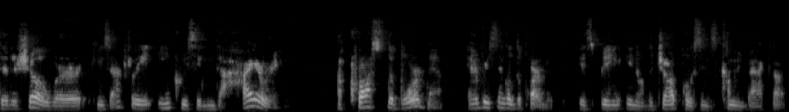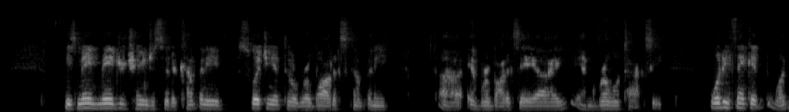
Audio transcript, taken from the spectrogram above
did a show where he's actually increasing the hiring across the board now. Every single department is being you know the job postings coming back up He's made major changes to the company, switching it to a robotics company, uh, and robotics AI and robotaxi. What do you think? It what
